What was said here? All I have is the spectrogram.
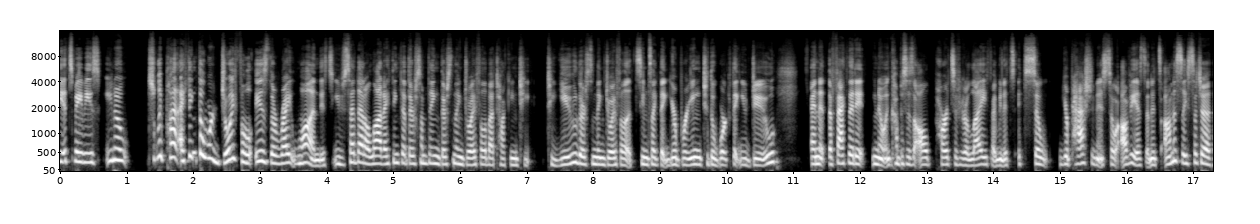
Yitz babies. You know, Julie Platt, I think the word joyful is the right one. It's, you've said that a lot. I think that there's something there's something joyful about talking to to you. There's something joyful. It seems like that you're bringing to the work that you do and it, the fact that it you know encompasses all parts of your life i mean it's it's so your passion is so obvious and it's honestly such a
